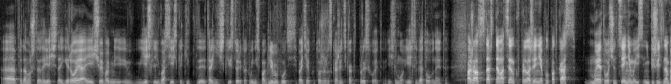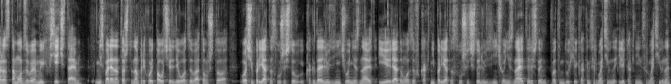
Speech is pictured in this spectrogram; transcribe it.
потому что это, я считаю, герои. А еще, если у вас есть какие-то трагические истории, как вы не смогли выплатить ипотеку, тоже расскажите, как это происходит, если, если готовы на это. Пожалуйста, ставьте нам оценку в приложении Apple Podcast. Мы это очень ценим. И пишите нам, пожалуйста, там отзывы. Мы их все читаем. Несмотря на то, что нам приходят по очереди отзывы о том, что очень приятно слушать, что когда люди ничего не знают, и рядом отзыв, как неприятно слушать, что люди ничего не знают, или что-нибудь в этом духе, как информативно или как неинформативно.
